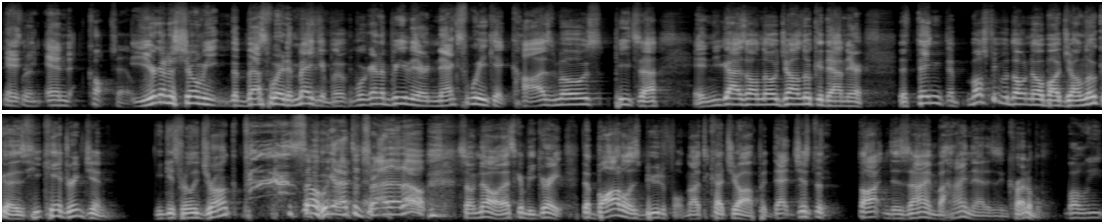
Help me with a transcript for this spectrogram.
different and cocktails. You're going to show me the best way to make it, but we're going to be there next week at Cosmos Pizza. And you guys all know John Luca down there. The thing that most people don't know about John Luca is he can't drink gin. He gets really drunk. so we're to have to try that out. So, no, that's going to be great. The bottle is beautiful, not to cut you off, but that just the thought and design behind that is incredible. Well, you,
